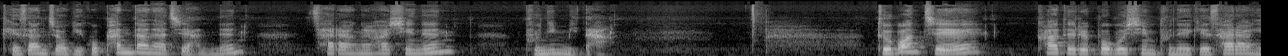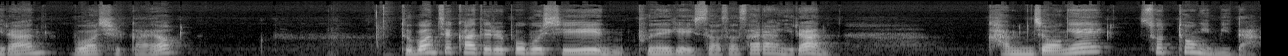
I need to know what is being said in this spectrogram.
계산적이고 판단하지 않는 사랑을 하시는 분입니다. 두 번째 카드를 뽑으신 분에게 사랑이란 무엇일까요? 두 번째 카드를 뽑으신 분에게 있어서 사랑이란 감정의 소통입니다.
